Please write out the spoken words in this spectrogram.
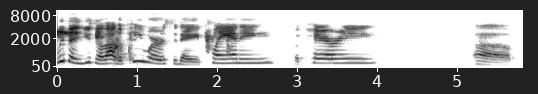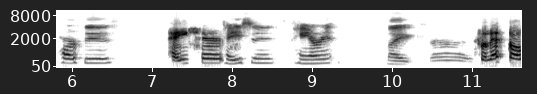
we've been using a lot of P words today: planning, preparing, uh, purpose, patience, patience, parents. Like, mm. so let's go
